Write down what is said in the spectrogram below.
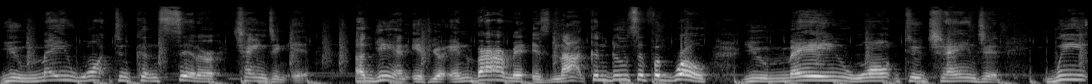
you may want to consider changing it. Again, if your environment is not conducive for growth, you may want to change it. We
